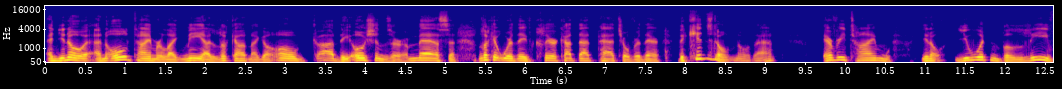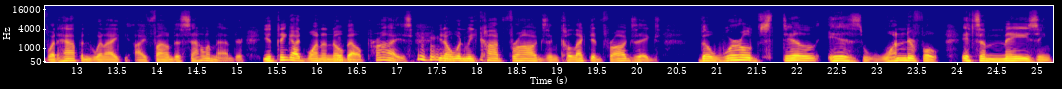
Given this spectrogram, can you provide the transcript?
And you know, an old timer like me, I look out and I go, oh God, the oceans are a mess. And look at where they've clear cut that patch over there. The kids don't know that. Every time you know, you wouldn't believe what happened when I, I found a salamander. You'd think I'd won a mm-hmm. Nobel Prize. you know, when we caught frogs and collected frogs' eggs, the world still is wonderful. It's amazing.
